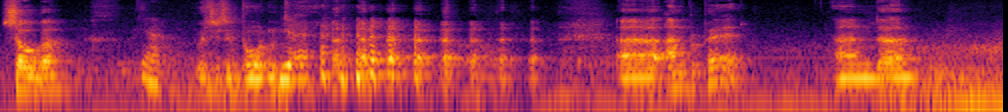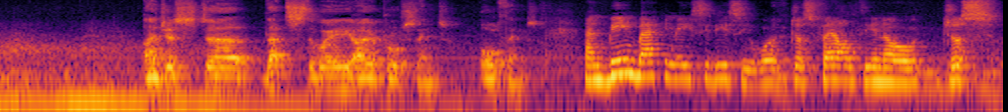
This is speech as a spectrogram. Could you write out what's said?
sober, Yeah. which is important, Yeah. uh, and prepared. And um, I just, uh, that's the way I approach things, all things. And being back in ACDC, what just felt, you know, just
